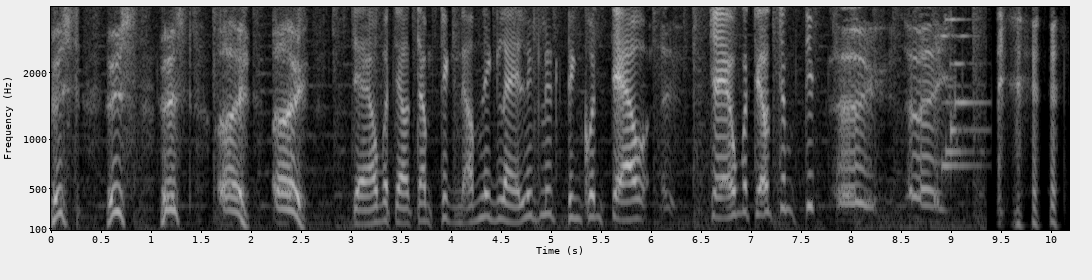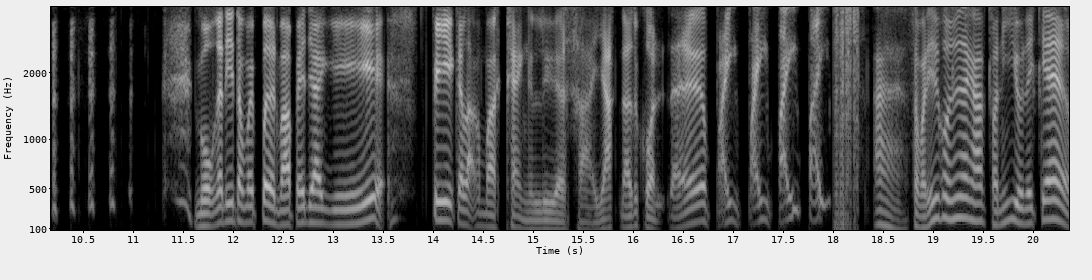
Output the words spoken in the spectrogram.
ฮึสฮึสฮึสเอ้ยเอ้ยแจวมาแจวจำจิกน้ำเล็กแหล่ลึกๆ ถึงคนแจวแจวมาแจวจำจิกเอ้ยเอ้ยงงกันนี่ทำไมเปิดมาเป็นอย่างนี้ พี่กำลังมาแข่งเรือขายักษ์นะทุกคน เออไปไปไปไปอ่าสวัสดีทุกคนด้วยนะครับ ตอนนี้อยู่ในเกม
